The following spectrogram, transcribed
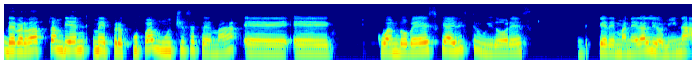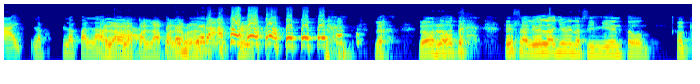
de verdad también me preocupa mucho ese tema. Eh, cuando ves que hay distribuidores que de manera leonina, ay, la, la palabra. La, la, la palabra. Luego no, no, te, te, salió el año de nacimiento. Ok,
